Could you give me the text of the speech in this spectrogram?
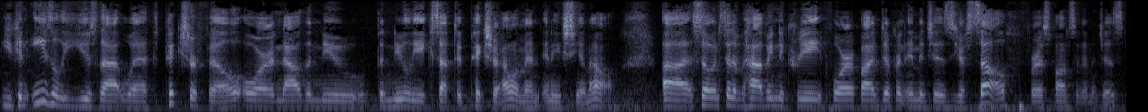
You can easily use that with Picturefill, or now the new the newly accepted picture element in HTML. Uh, so instead of having to create four or five different images yourself for responsive images,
